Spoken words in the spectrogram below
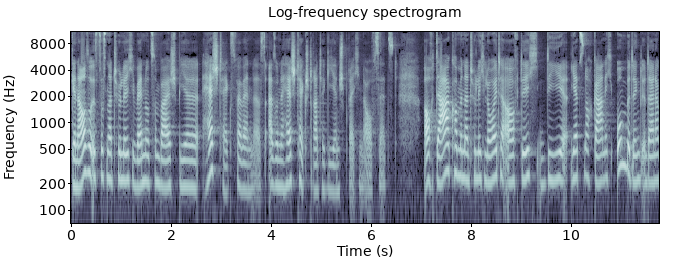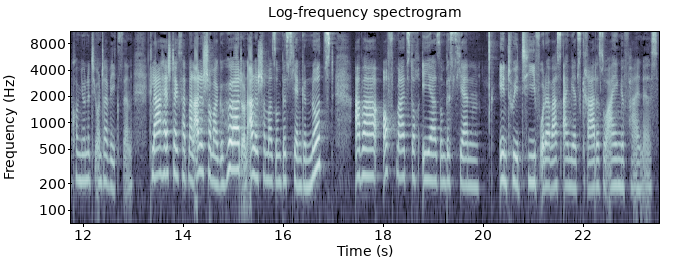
Genauso ist es natürlich, wenn du zum Beispiel Hashtags verwendest, also eine Hashtag-Strategie entsprechend aufsetzt. Auch da kommen natürlich Leute auf dich, die jetzt noch gar nicht unbedingt in deiner Community unterwegs sind. Klar, Hashtags hat man alles schon mal gehört und alles schon mal so ein bisschen genutzt, aber oftmals doch eher so ein bisschen intuitiv oder was einem jetzt gerade so eingefallen ist.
